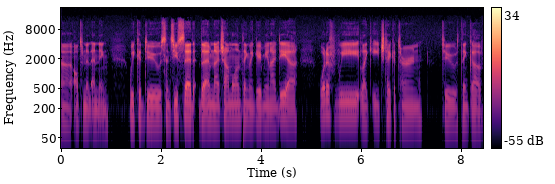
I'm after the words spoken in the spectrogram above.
uh, alternate ending, we could do since you said the M Night Shyamalan thing that gave me an idea. What if we like each take a turn to think of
